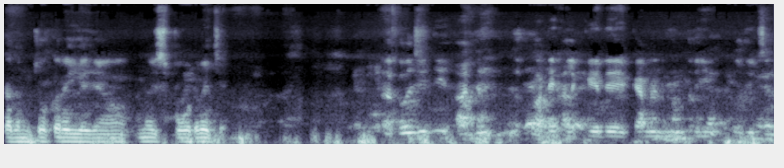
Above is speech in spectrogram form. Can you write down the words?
ਕਦਮ ਚੁੱਕ ਰਹੀ ਹੈ ਜਾਂ ਉਹਨਾਂ ਦੀ ਸਪੋਰਟ ਵਿੱਚ? ਕੁਲਜੀਤ ਜੀ ਅੱਜ ਤੁਹਾਡੇ ਹਲਕੇ ਦੇ ਕੈਬਨਿਟ ਮੰਤਰੀ ਕੁਲਦੀਪ ਸਿੰਘ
